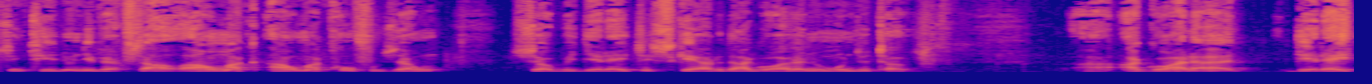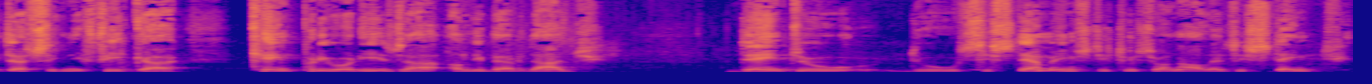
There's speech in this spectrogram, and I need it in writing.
sentido universal. Há uma, há uma confusão sobre direita e esquerda agora no mundo todo. Ah, agora, Direita significa quem prioriza a liberdade dentro do sistema institucional existente.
